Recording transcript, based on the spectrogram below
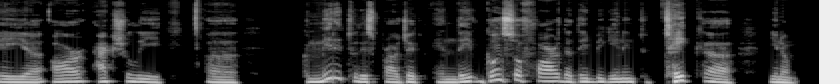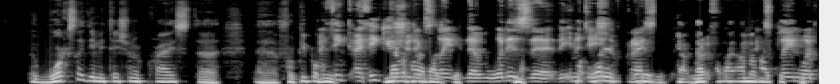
a, uh, are actually uh, committed to this project, and they've gone so far that they're beginning to take, you know, works like the imitation of Christ uh, uh, for people. Who I think I think you should explain the, what is yeah. the, the imitation is, of Christ. Yeah, that, I'm about explain what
